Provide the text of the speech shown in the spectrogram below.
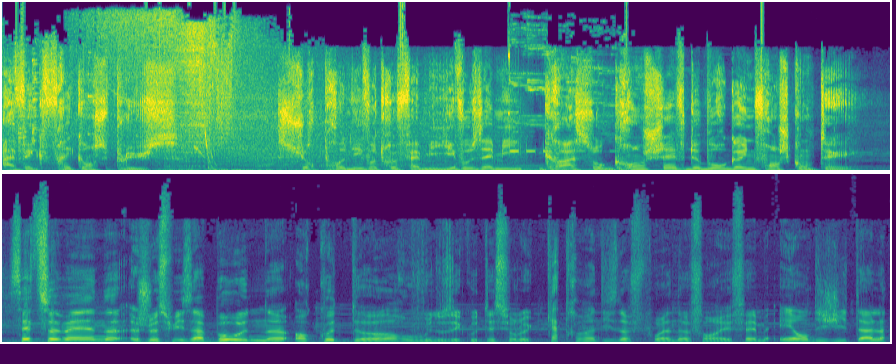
avec Fréquence Plus. Surprenez votre famille et vos amis grâce au grand chef de Bourgogne-Franche-Comté. Cette semaine, je suis à Beaune, en Côte d'Or, où vous nous écoutez sur le 99.9 en FM et en digital,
